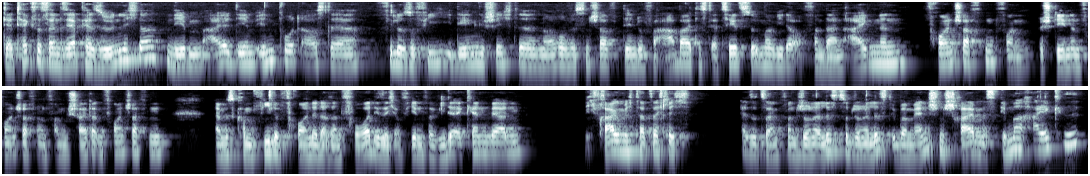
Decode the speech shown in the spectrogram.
Der Text ist ein sehr persönlicher, neben all dem Input aus der Philosophie, Ideengeschichte, Neurowissenschaft, den du verarbeitest, erzählst du immer wieder auch von deinen eigenen Freundschaften, von bestehenden Freundschaften und von gescheiterten Freundschaften. Ähm, es kommen viele Freunde darin vor, die sich auf jeden Fall wiedererkennen werden. Ich frage mich tatsächlich, sozusagen von Journalist zu Journalist über Menschen schreiben ist immer heikel,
